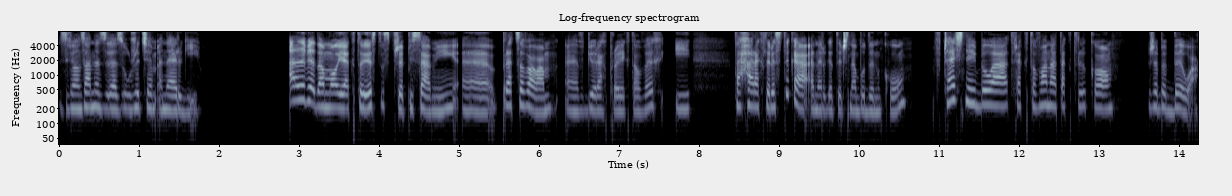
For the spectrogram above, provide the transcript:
związane ze zużyciem energii. Ale wiadomo, jak to jest z przepisami. E, pracowałam w biurach projektowych i ta charakterystyka energetyczna budynku wcześniej była traktowana tak tylko, żeby była.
